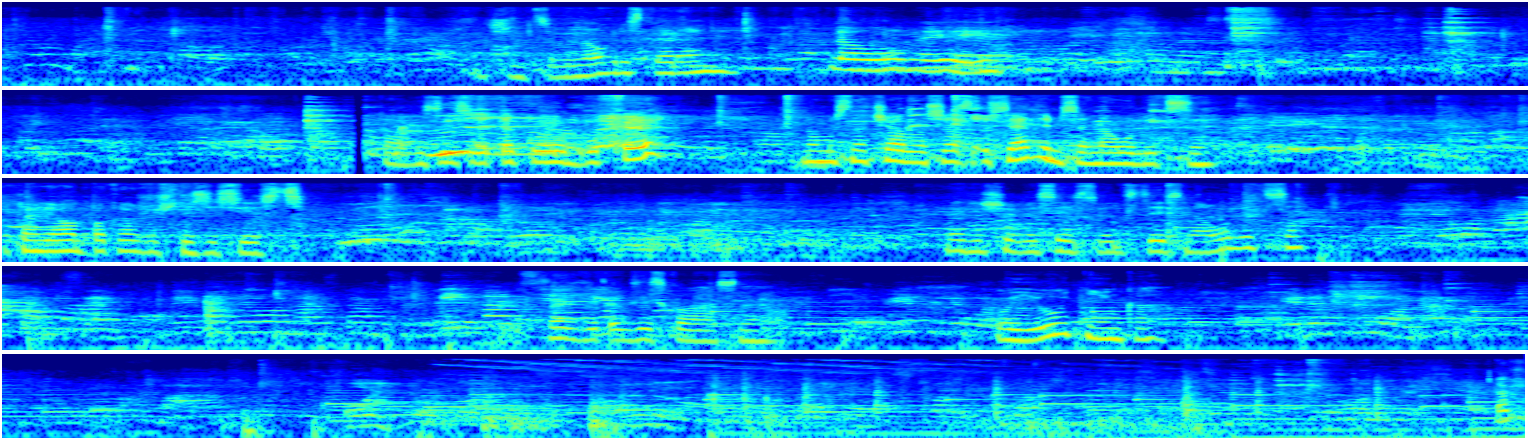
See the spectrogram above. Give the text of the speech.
Очень темно в ресторане. Hello, hey. Так, здесь вот такое буфе. Но мы сначала сейчас усядемся на улице. Потом я вам покажу, что здесь есть. Мы решили сесть вот здесь на улице. Смотрите, как здесь классно. Уютненько. Как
